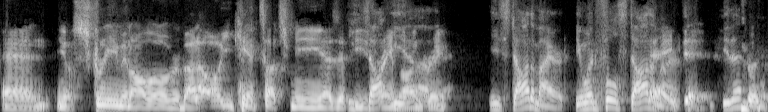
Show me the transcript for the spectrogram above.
and you know screaming all over about oh you can't touch me as if he's Draymond uh, Green. He Stoudemired. He went full Stoudemire. Yeah, he did. See that? So,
